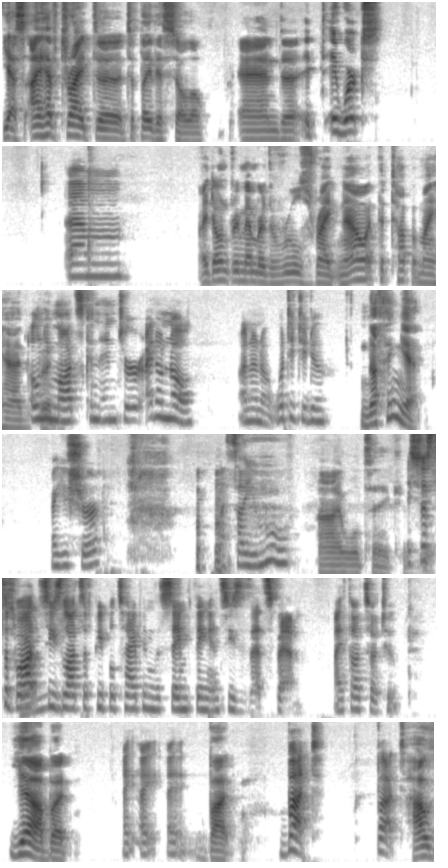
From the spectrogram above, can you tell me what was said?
Yes, I have tried to, to play this solo, and uh, it, it works. Um, I don't remember the rules right now at the top of my head. only but mods can enter. I don't know. I don't know. What did you do? nothing yet. Are you sure? I saw you move. I will take. It's just the bot one. sees lots of people typing the same thing and sees that spam. I thought so too. Yeah, but I, I, I but but, but how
